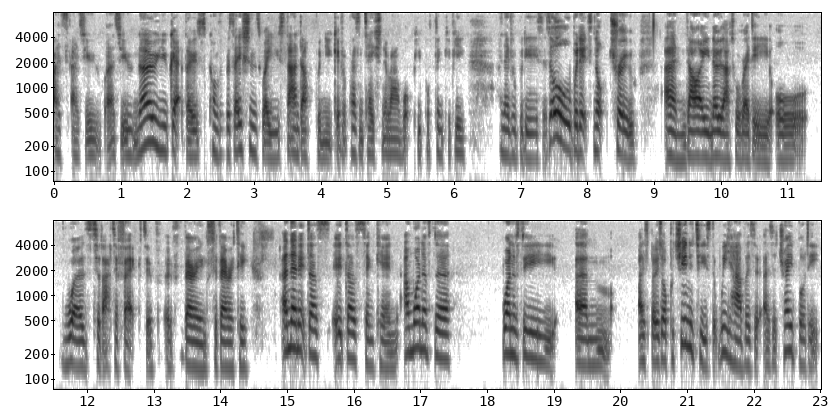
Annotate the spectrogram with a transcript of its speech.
as as you as you know, you get those conversations where you stand up and you give a presentation around what people think of you, and everybody says, "Oh, but it's not true," and I know that already, or words to that effect of, of varying severity, and then it does it does sink in. And one of the one of the um, I suppose opportunities that we have as a, as a trade body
